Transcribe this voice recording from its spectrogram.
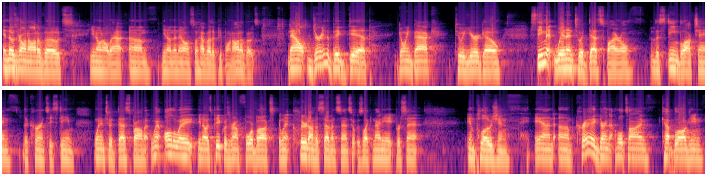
and those are on auto votes, you know, and all that. Um, you know, and then they also have other people on auto votes. Now, during the big dip, going back to a year ago, Steem went into a death spiral. The Steem blockchain, the currency Steem, went into a death spiral. And it went all the way, you know, its peak was around four bucks. It went clear down to seven cents. It was like 98% implosion. And um, Craig, during that whole time, kept blogging,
